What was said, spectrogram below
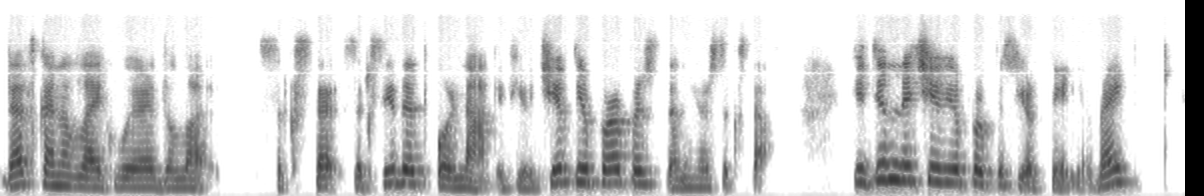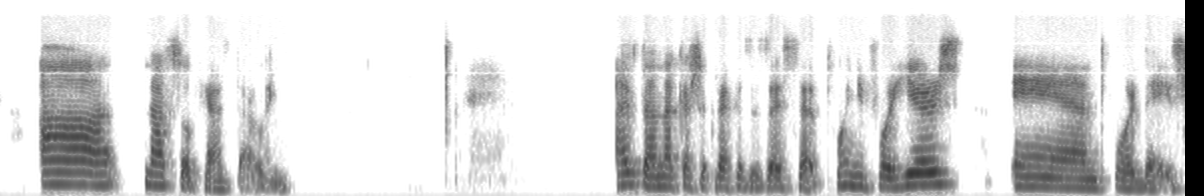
that's kind of like where the life success, succeeded or not. If you achieved your purpose, then you're success you didn't achieve your purpose, you're failure, right? Uh, not so fast, darling. I've done Akashic Records, as I said, 24 years and four days.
